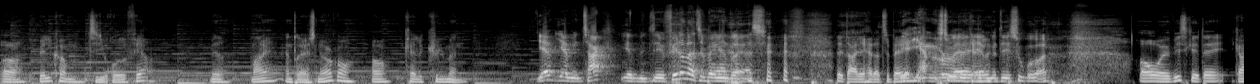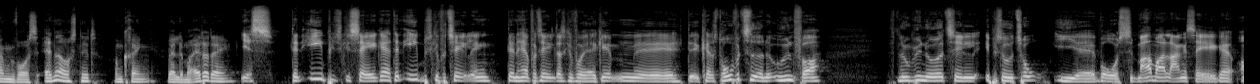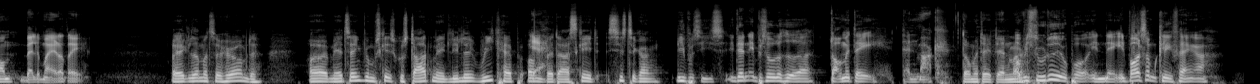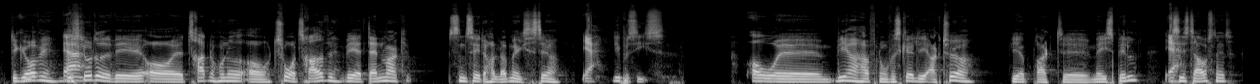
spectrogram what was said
Og velkommen til De Røde Fjer med mig, Andreas Nørgaard og Kalle Kylmand. Ja, jamen tak. Jamen, det er fedt at være tilbage, Andreas. det er dejligt at have dig tilbage. ja, jamen, studiet, hvad, jamen, det er super godt. Og øh, vi skal i dag i gang med vores andet afsnit omkring Valdemar Atterdag. Yes, den episke saga, den episke fortælling, den her fortælling, der skal få jer igennem øh, det, katastrofetiderne udenfor. Nu er vi nået til episode 2 i øh, vores meget, meget lange saga om Valdemar Atterdag. Og jeg glæder mig til at høre om det. Og, men jeg tænkte, vi måske skulle starte med et lille recap om, ja. hvad der er sket sidste gang. Lige præcis. I den episode, der hedder Dommedag Danmark. Dommedag Danmark. Og vi sluttede jo på en, en voldsom cliffhanger. Det gjorde vi. Ja. Vi sluttede ved år 1332 ved, at Danmark sådan set holdt op med at eksistere. Ja, lige præcis. Og øh, vi har haft nogle forskellige aktører, vi har bragt øh, med i spil ja. i sidste afsnit.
